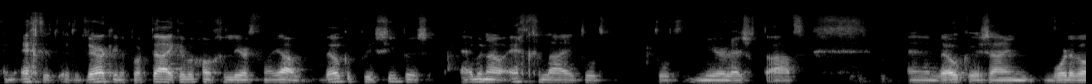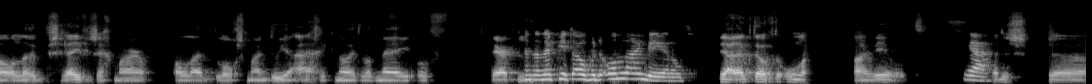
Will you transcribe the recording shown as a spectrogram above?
en echt het, het, het werken in de praktijk hebben we gewoon geleerd van ja, welke principes hebben nou echt geleid tot, tot meer resultaat. En welke zijn, worden wel leuk beschreven, zeg maar, op allerlei blogs, maar doe je eigenlijk nooit wat mee of werkt niet. En dan heb je het over de online wereld. Ja, dan heb ik het over de online wereld. Ja, Ja, dus uh,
